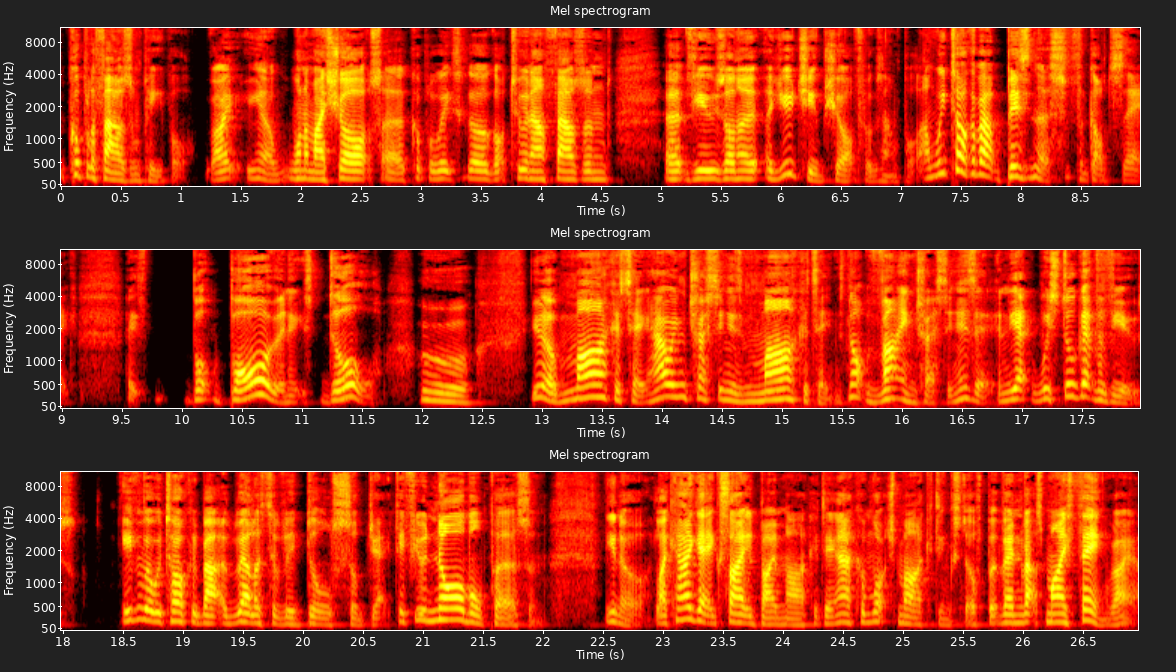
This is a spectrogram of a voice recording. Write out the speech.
a couple of thousand people, right? You know, one of my shorts uh, a couple of weeks ago got two and a half thousand uh, views on a, a, YouTube short, for example. And we talk about business, for God's sake. It's but boring. It's dull. Ooh you know, marketing. How interesting is marketing? It's not that interesting, is it? And yet we still get the views, even though we're talking about a relatively dull subject. If you're a normal person, you know, like I get excited by marketing. I can watch marketing stuff, but then that's my thing, right?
